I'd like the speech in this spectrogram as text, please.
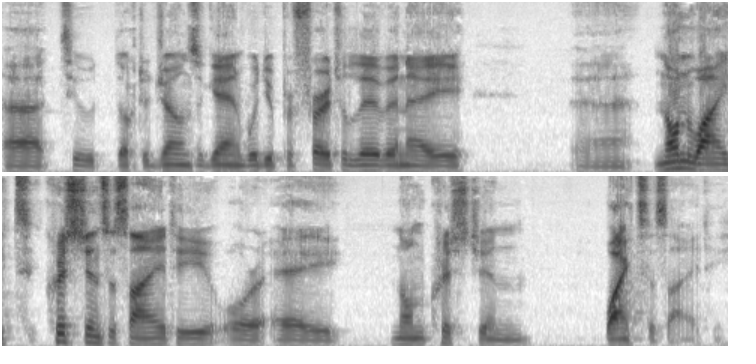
uh, to Dr. Jones again, would you prefer to live in a uh, non-white Christian society or a non-Christian white society?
